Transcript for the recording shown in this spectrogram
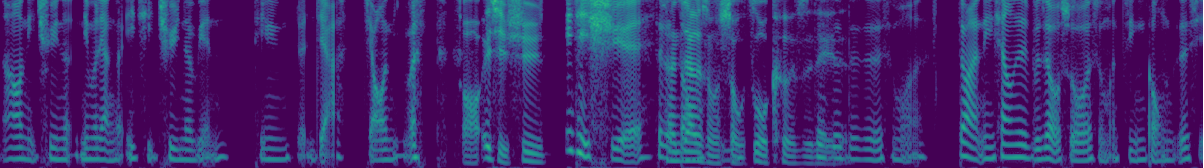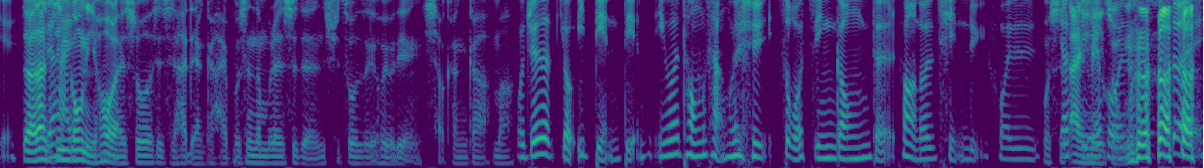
然后你去那，你们两个一起去那边听人家教你们。哦，一起去一起学，参加个什么手作课之类的。对对对对，什么？对啊，你上次不是有说什么精工这些？对啊，但精工你后来说，其实还两个还不是那么认识的人去做这个，会有点小尴尬吗？我觉得有一点点，因为通常会去做精工的，通常都是情侣或者是要结婚，对，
